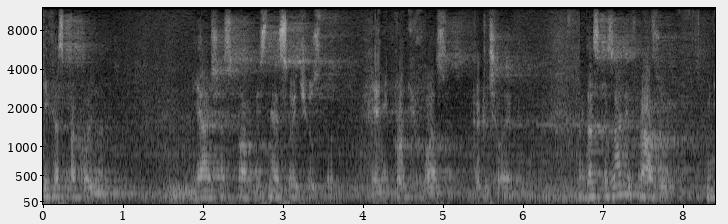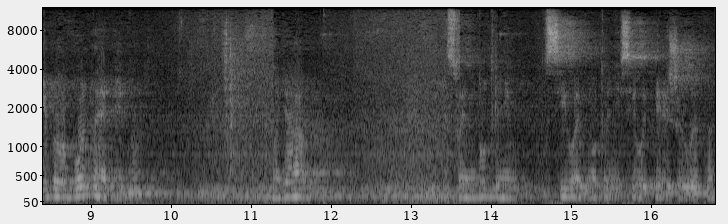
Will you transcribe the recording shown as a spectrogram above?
тихо, спокойно. Я сейчас вам объясняю свои чувства. Я не против вас, как человек. Когда сказали фразу, мне было больно и обидно, но я своим внутренним силой, внутренней силой пережил это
